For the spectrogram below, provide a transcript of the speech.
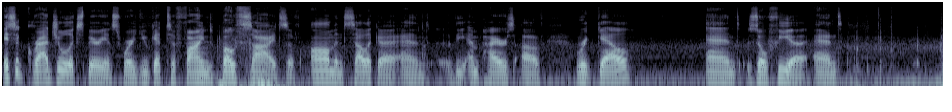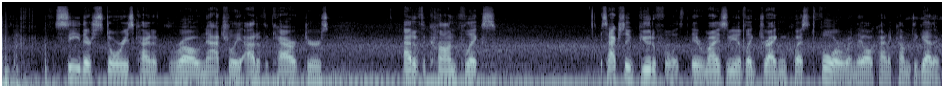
It's a gradual experience where you get to find both sides of Alm and Celica and the empires of Rigel and Zofia and see their stories kind of grow naturally out of the characters, out of the conflicts, it's actually beautiful. It, it reminds me of like Dragon Quest IV when they all kind of come together.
